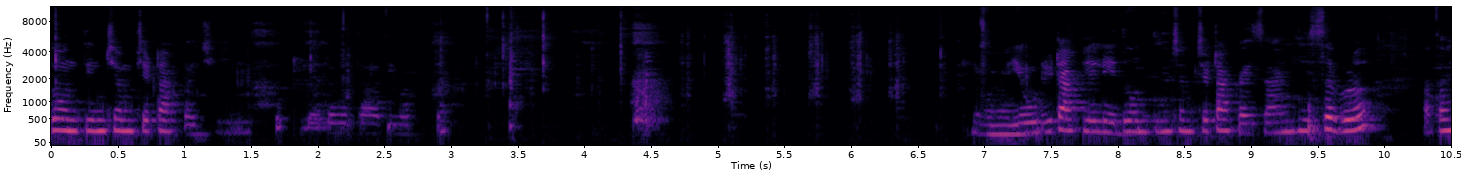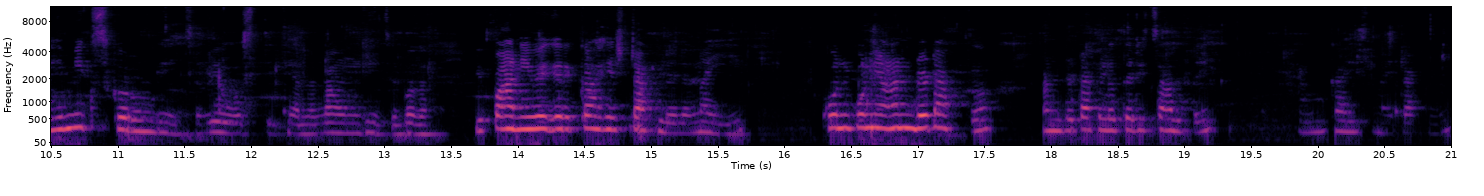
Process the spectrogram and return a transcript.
दोन तीन चमचे टाकायची. फुटलेलं होतं आधी वाटतं. हे बघा एवढी टाकलेली आहे. दोन तीन चमचे टाकायचं आणि हे सगळं आता हे मिक्स करून घ्यायचं व्यवस्थित ह्याला लावून घ्यायचं. बघा मी पाणी वगैरे काहीच टाकलेलं नाही कोणी कोणी अंड टाकतं. अंड टाकलं तरी चालतंय. मी काहीच नाही टाकलं.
